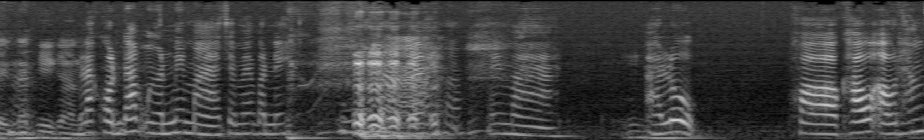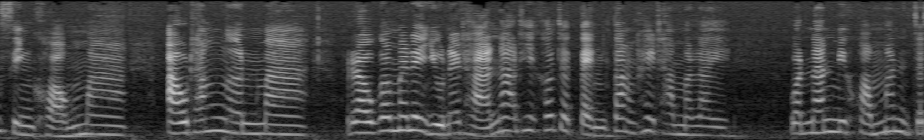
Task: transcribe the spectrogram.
แบ่งหน้าที่กัน แล้วคนรับเงินไม่มาใช่ไหมวันนี้ค่ะไม่มาอะลูก พอเขาเอาทั้งสิ่งของมา เอาทั้งเงินมา เราก็ไม่ได้อยู่ในฐานะที่เขาจะแต่งตั้งให้ทำอะไร วันนั้นมีความมั่นใจ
